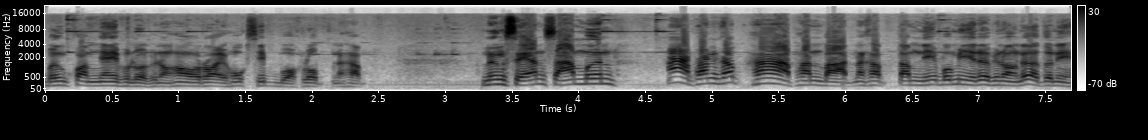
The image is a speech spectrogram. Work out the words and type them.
เบิ่งความใหญ่ผลวดพี่น้องเฮา160บวกลบนะครับ130,000ห้าพันครับ5,000บาทนะครับตำหนี้บ่มีเด้อพี่น้องเด้อตัวนี้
